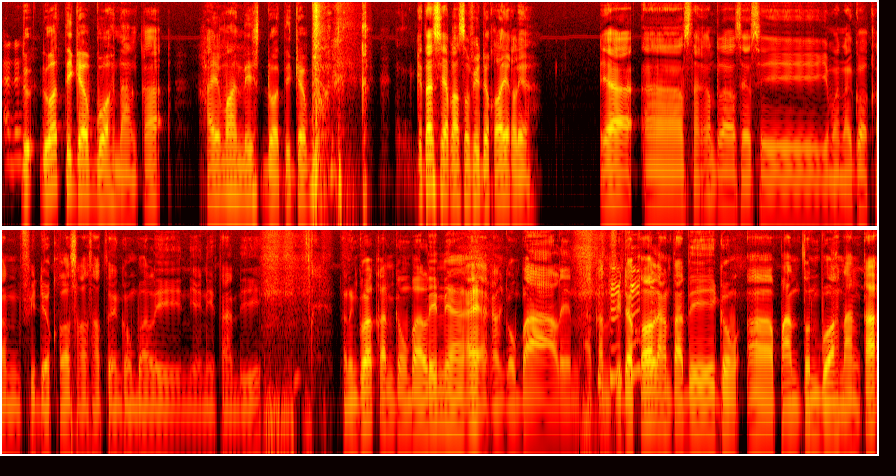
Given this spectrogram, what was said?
Aduh. Du- dua tiga buah nangka, hai manis dua tiga buah. Kita siap langsung video call aja kali ya. Ya, eh, sekarang adalah sesi gimana gue akan video call salah satu yang gombalin ya ini tadi. Dan gue akan gombalin yang eh akan gombalin akan video call yang tadi gom- eh, pantun buah nangka.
